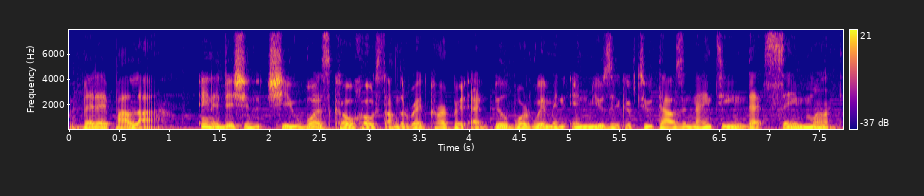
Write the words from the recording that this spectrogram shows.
Vere Pala. In addition, she was co-host on the red carpet at Billboard Women in Music of 2019 that same month.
